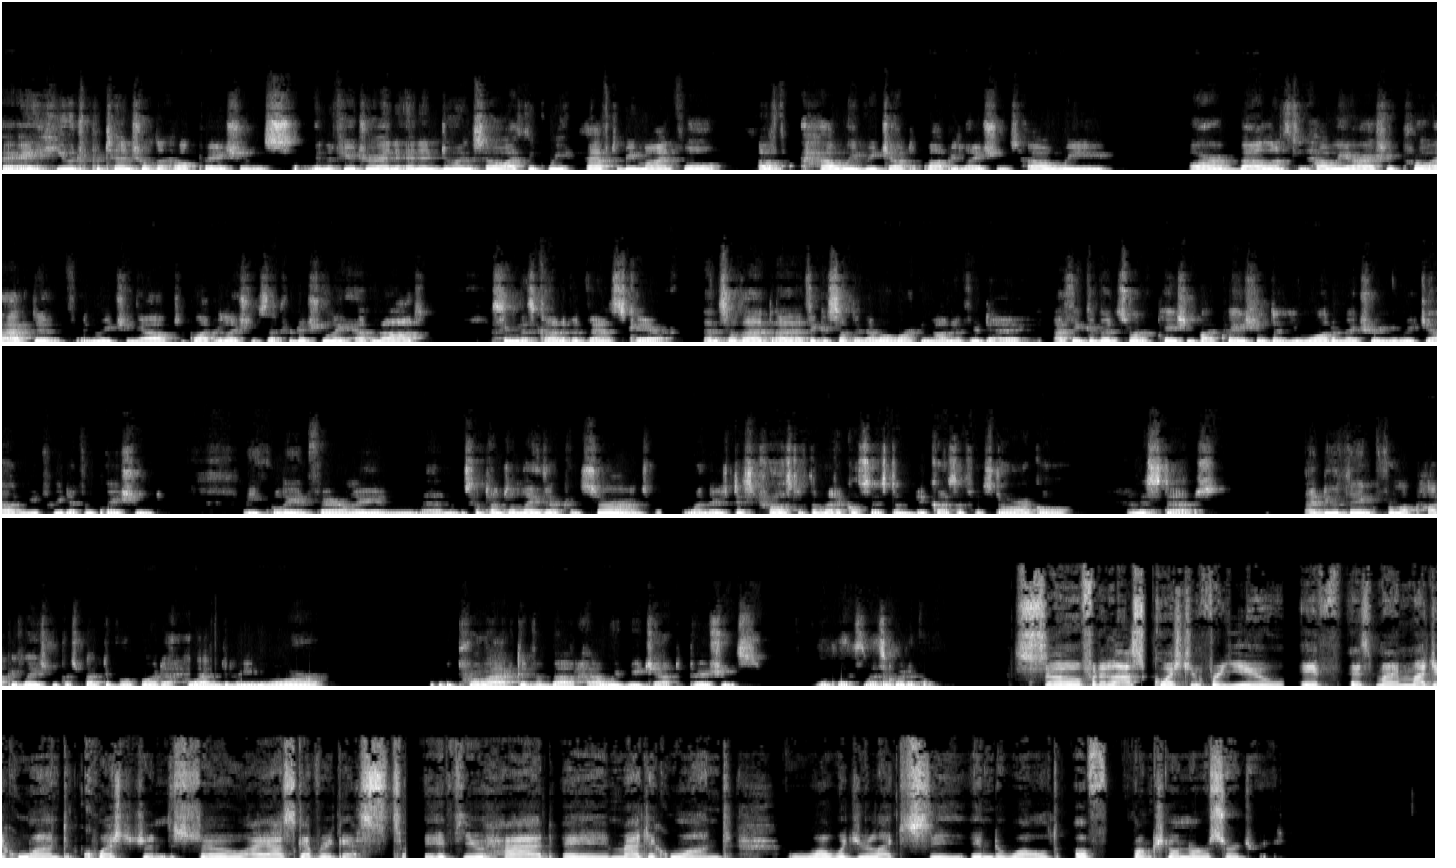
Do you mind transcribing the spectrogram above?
a, huge potential to help patients in the future. And, and in doing so, I think we have to be mindful of how we reach out to populations, how we are balanced and how we are actually proactive in reaching out to populations that traditionally have not seen this kind of advanced care. And so that I think is something that we're working on every day. I think of it sort of patient by patient that you want to make sure you reach out and you treat every patient equally and fairly and, and sometimes allay their concerns when there's distrust of the medical system because of historical missteps. I do think from a population perspective, we're going to have to be more proactive about how we reach out to patients. That's, that's critical. So, for the last question for you, if it's my magic wand question, so I ask every guest, if you had a magic wand, what would you like to see in the world of functional neurosurgery?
